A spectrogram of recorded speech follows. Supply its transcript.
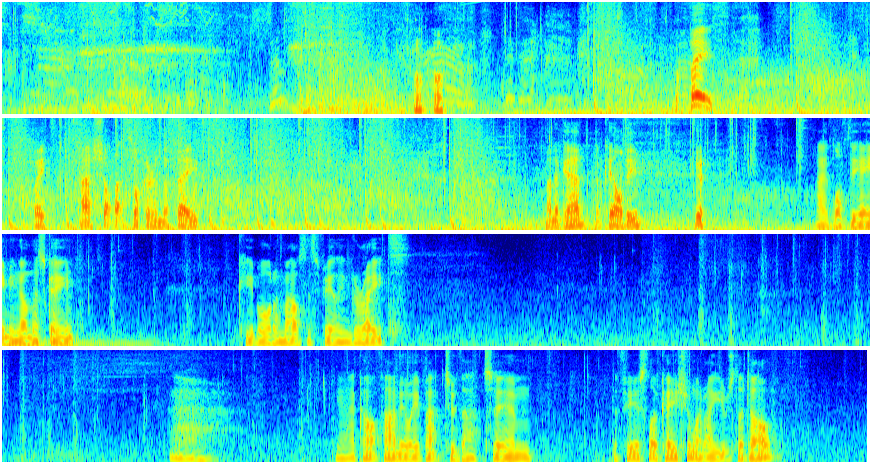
the face! Wait, I shot that sucker in the face. And again, and killed him. I love the aiming on this game. Keyboard and mouse is feeling great. yeah, I can't find my way back to that, um, the first location where I used the doll.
